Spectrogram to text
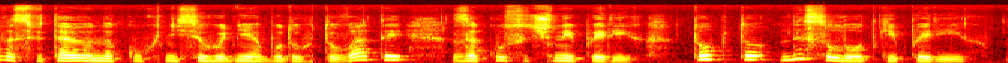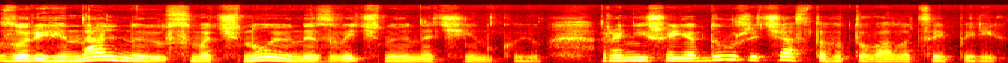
вас вітаю на кухні. Сьогодні я буду готувати закусочний пиріг, тобто не солодкий пиріг з оригінальною, смачною, незвичною начинкою. Раніше я дуже часто готувала цей пиріг,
